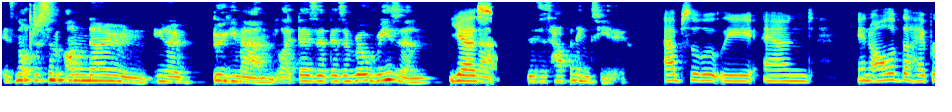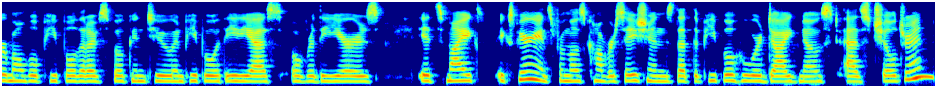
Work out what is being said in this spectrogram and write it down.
It's not just some unknown, you know, boogeyman. Like there's a there's a real reason yes. that this is happening to you. Absolutely. And in all of the hypermobile people that I've spoken to and people with EDS over the years, it's my experience from those conversations that the people who were diagnosed as children,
